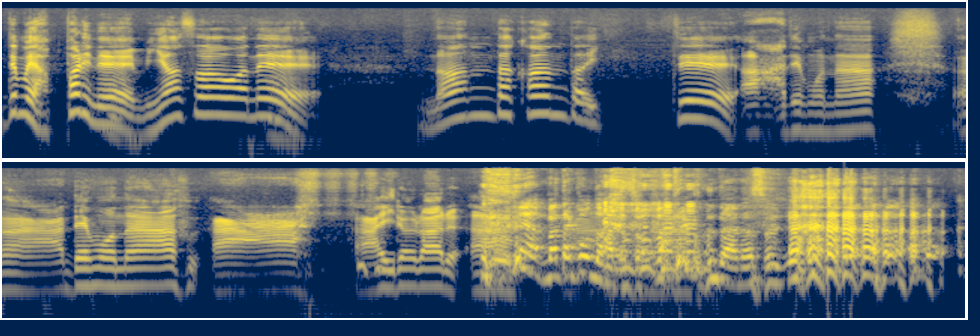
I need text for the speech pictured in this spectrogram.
でもやっぱりね、宮沢はね、なんだかんだ言ってあーでもなあーでもなふあーあーいろいろあるあー また今度話そう。また今度話そう。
